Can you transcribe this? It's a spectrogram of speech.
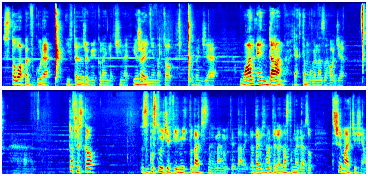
100 łapek w górę i wtedy zrobimy kolejny odcinek. Jeżeli nie, no to to będzie one and done, jak to mówią na zachodzie. E, To wszystko. Zbustujcie filmik, podajcie znajomemu i tak dalej. Ode mnie na tyle. Następnego razu. Trzymajcie się.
